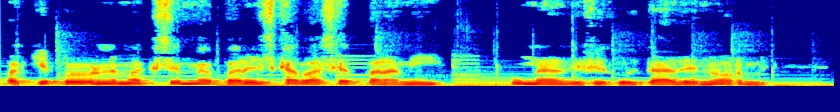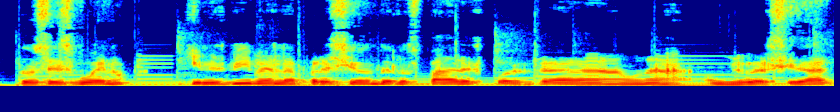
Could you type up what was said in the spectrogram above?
Cualquier problema que se me aparezca va a ser para mí una dificultad enorme. Entonces, bueno, quienes viven la presión de los padres por entrar a una universidad,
